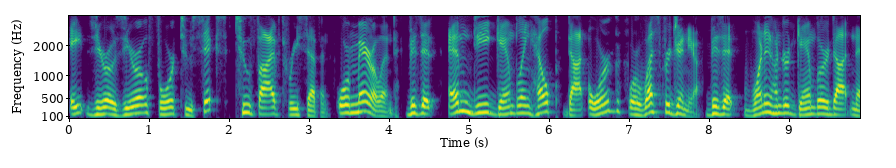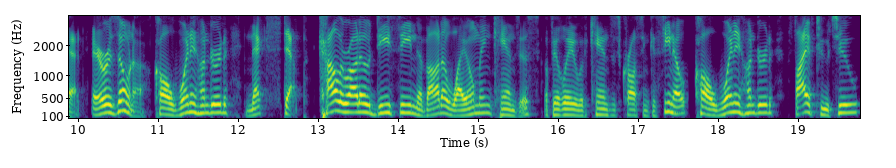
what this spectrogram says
800 426 2537. Or Maryland, visit mdgamblinghelp.org. Or West Virginia, visit 1 800 gambler.net. Arizona, call 1 800 NEXT STEP. Colorado, DC, Nevada, Wyoming, Kansas, affiliated with Kansas Crossing Casino, call 1 800 522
